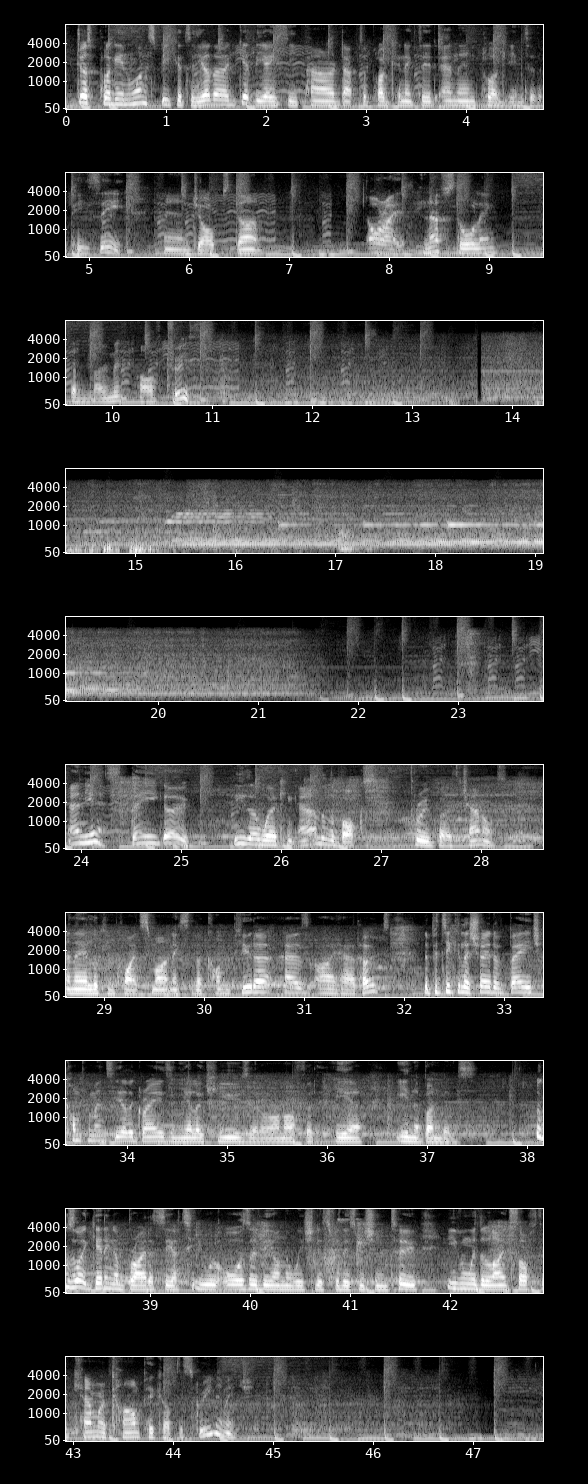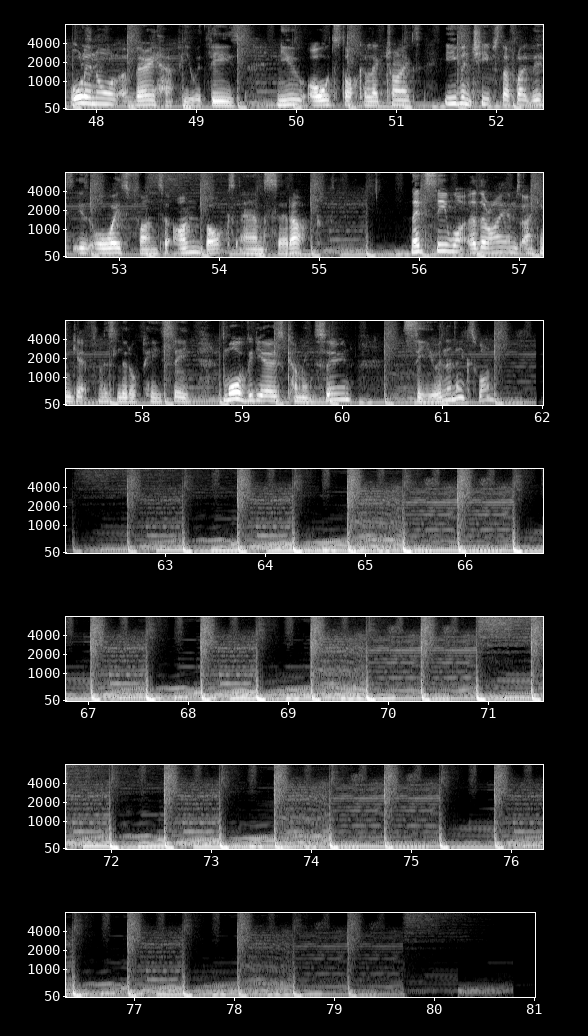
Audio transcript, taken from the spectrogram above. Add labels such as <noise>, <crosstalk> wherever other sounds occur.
Just plug in one speaker to the other, get the AC power adapter plug connected and then plug into the PC and job's done. Alright, enough stalling, the moment of truth. And yes, there you go. These are working out of the box through both channels. And they are looking quite smart next to the computer as I had hoped. The particular shade of beige complements the other greys and yellow hues that are on offer here in abundance. Looks like getting a brighter CRT will also be on the wish list for this machine too. Even with the lights off, the camera can't pick up the screen image. All in all, I'm very happy with these. New old stock electronics, even cheap stuff like this is always fun to unbox and set up. Let's see what other items I can get for this little PC. More videos coming soon. See you in the next one.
